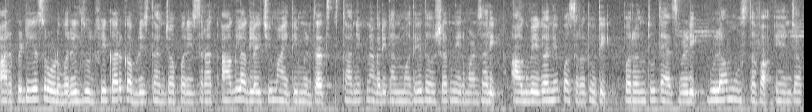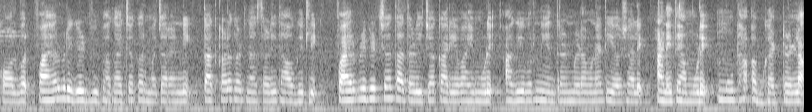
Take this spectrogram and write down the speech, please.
आर पी टी एस रोडवरील जुल्फिकार कब्रिस्तानच्या परिसरात आग लागल्याची माहिती मिळताच स्थानिक नागरिकांमध्ये दहशत निर्माण झाली. आग वेगाने पसरत होती परंतु त्याचवेळी गुलाम मुस्तफा यांच्या कॉलवर फायर ब्रिगेड विभागाच्या कर्मचाऱ्यांनी तात्काळ घटनास्थळी धाव घेतली. फायर ब्रिगेडच्या तातडीच्या कार्यवाहीमुळे आगीवर नियंत्रण मिळवण्यात यश आले आणि त्यामुळे मोठा अपघात टळला.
